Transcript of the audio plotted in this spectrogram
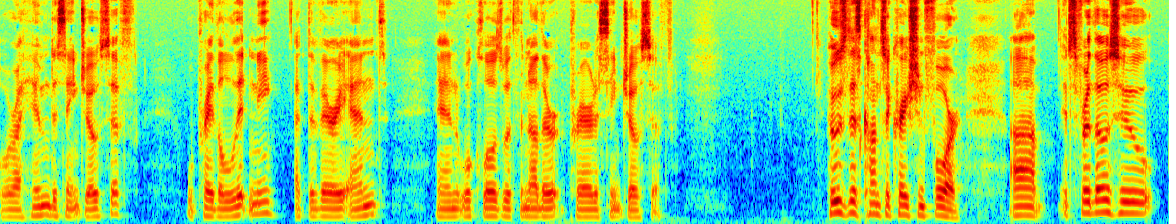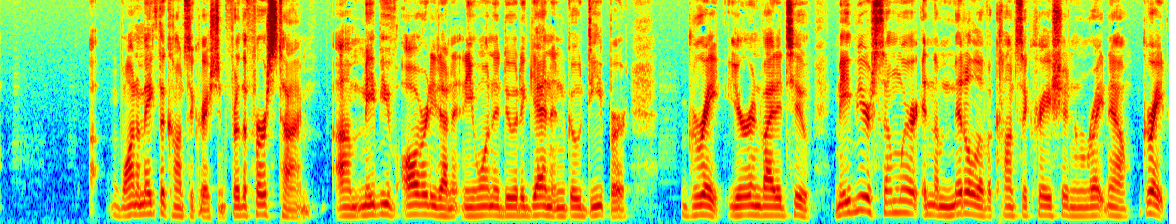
or a hymn to St. Joseph. We'll pray the litany at the very end, and we'll close with another prayer to St. Joseph. Who's this consecration for? Uh, it's for those who uh, want to make the consecration for the first time. Um, maybe you've already done it and you want to do it again and go deeper. Great, you're invited too. Maybe you're somewhere in the middle of a consecration right now. Great,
